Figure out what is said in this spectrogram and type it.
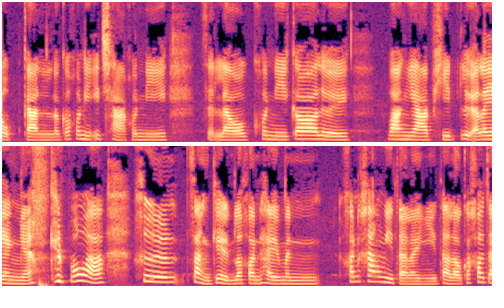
ตบกัน แล้วก็คนนี้อิจฉาคนนี้ เสร็จแล้วคนนี้ก็เลยวางยาพิษหรืออะไรอย่างเงี้ยคิดว่าคือสังเกตละครไทยมันค่อนข้างมีแต่อะไรอย่างนี้ แต่เราก็เข้าใจ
